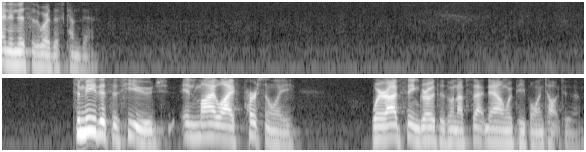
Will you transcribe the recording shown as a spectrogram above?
And then this is where this comes in. To me, this is huge. In my life personally, where I've seen growth is when I've sat down with people and talked to them.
